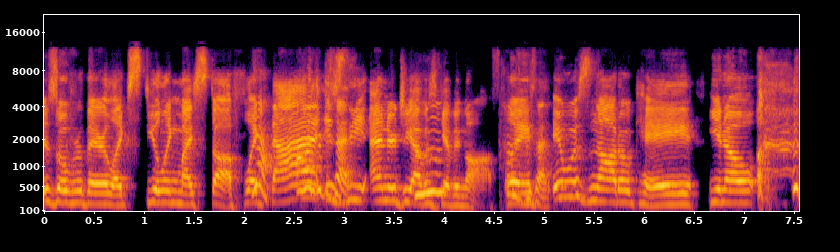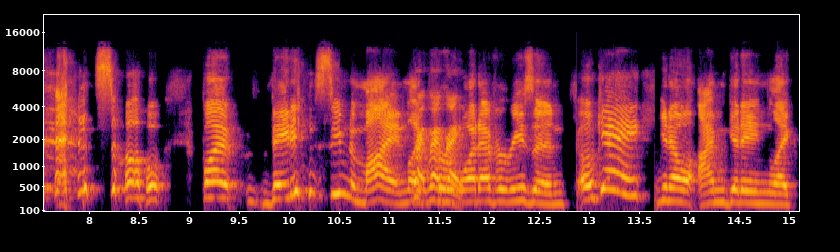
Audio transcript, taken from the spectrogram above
is over there like stealing my stuff. Like Yeah, that is 100%. the energy I was Mhm. giving off. Like 100%. it was not okay, you know. and so, but they didn't seem to mind, like Right, right, for right. whatever reason. Okay, you know, I'm getting like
